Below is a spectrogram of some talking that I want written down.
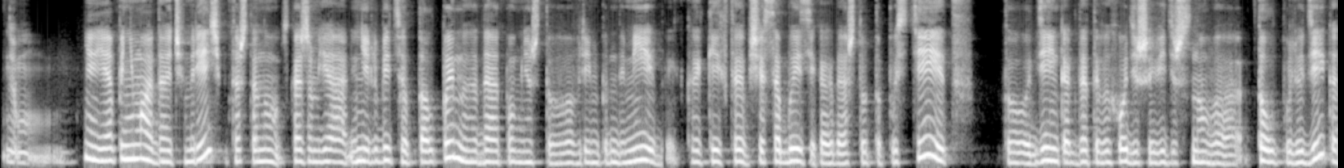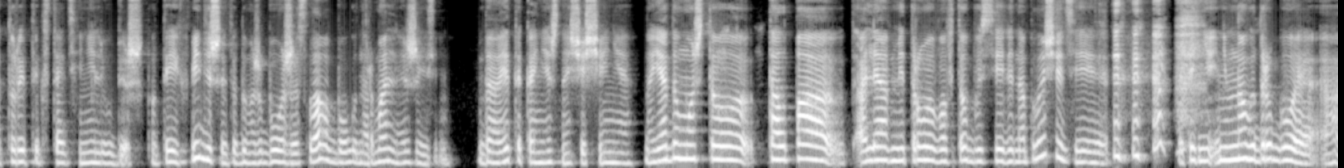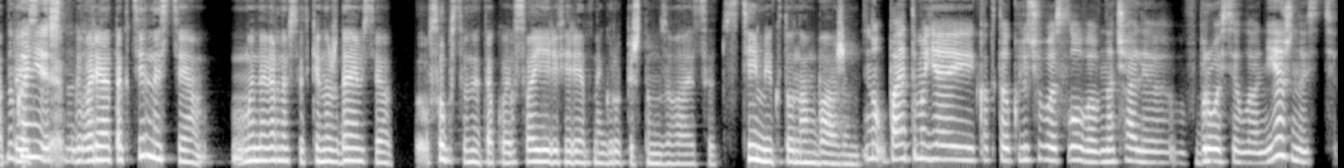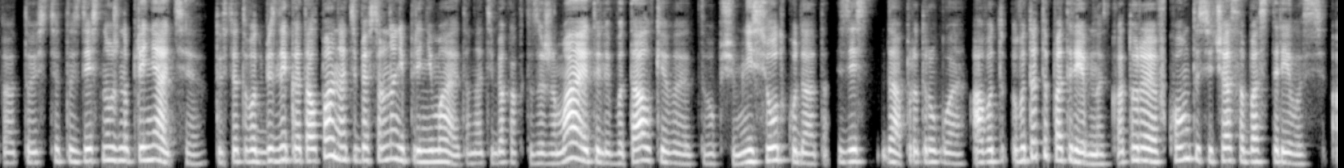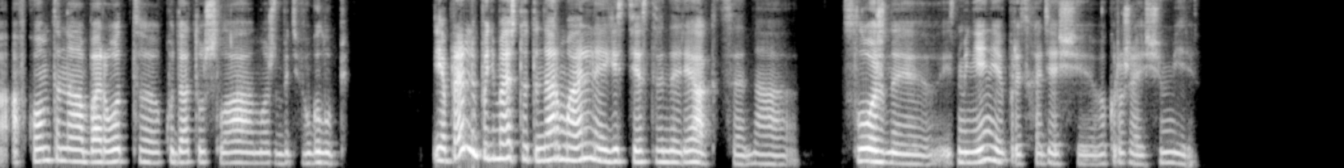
Не, я понимаю, да, о чем речь, потому что, ну, скажем, я не любитель толпы, но да, помню, что во время пандемии каких-то вообще событий, когда что-то пустеет, то день, когда ты выходишь и видишь снова толпу людей, которые ты, кстати, не любишь, но ты их видишь, и ты думаешь, боже, слава богу, нормальная жизнь. Да, это, конечно, ощущение. Но я думаю, что толпа а в метро, в автобусе или на площади — это немного другое. А, ну, конечно. Говоря о тактильности, мы, наверное, все таки нуждаемся собственной такой своей референтной группе, что называется, с теми, кто нам важен. Ну, поэтому я и как-то ключевое слово вначале вбросила нежность, то есть это здесь нужно принятие. То есть это вот безликая толпа, она тебя все равно не принимает, она тебя как-то зажимает или выталкивает, в общем, несет куда-то. Здесь, да, про другое. А вот, вот эта потребность, которая в ком-то сейчас обострилась, а, а в ком-то, наоборот, э, куда-то ушла, может быть, вглубь. Я правильно понимаю, что это нормальная, естественная реакция на сложные изменения, происходящие в окружающем мире?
